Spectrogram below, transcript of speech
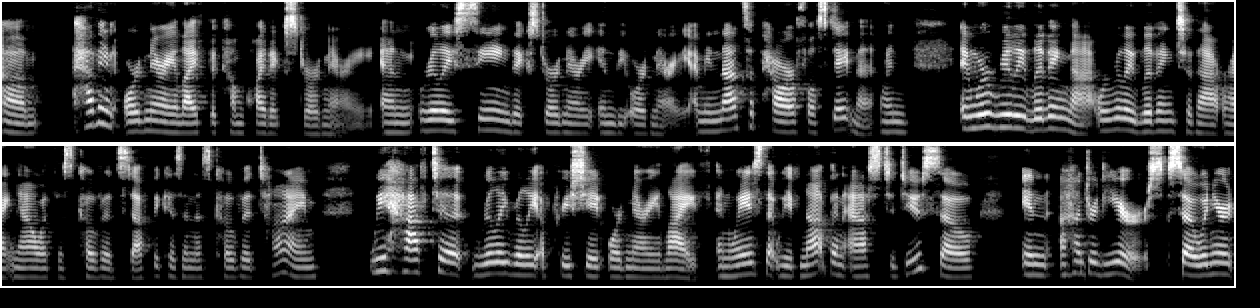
um, having ordinary life become quite extraordinary and really seeing the extraordinary in the ordinary. I mean, that's a powerful statement when and we're really living that. We're really living to that right now with this COVID stuff because in this COVID time, we have to really, really appreciate ordinary life in ways that we've not been asked to do so in a hundred years. So when you're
